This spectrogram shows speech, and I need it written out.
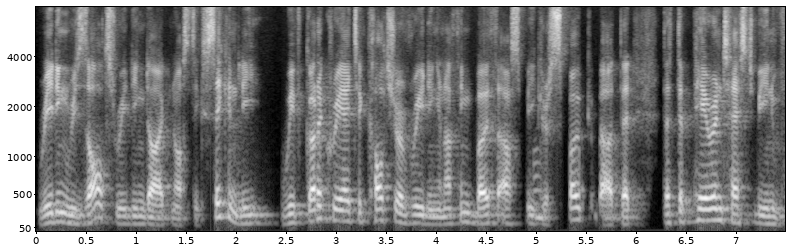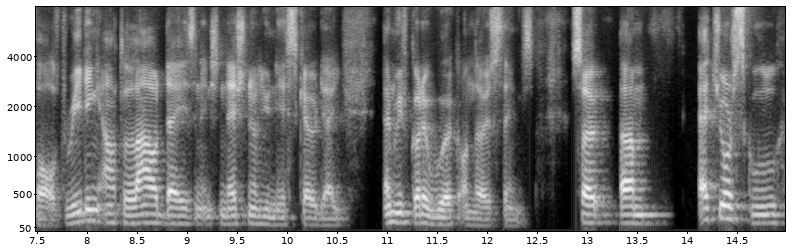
reading results, reading diagnostics. Secondly, we've got to create a culture of reading. And I think both our speakers mm. spoke about that, that the parent has to be involved. Reading Out Loud Day is an international UNESCO day, and we've got to work on those things. So, um, at your school,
